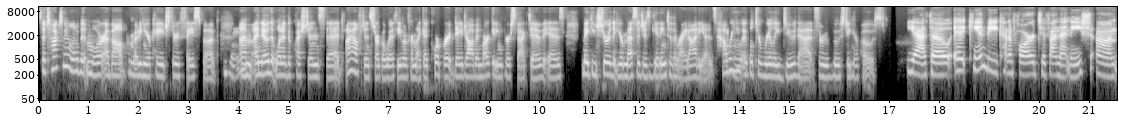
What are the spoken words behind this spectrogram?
So, talk to me a little bit more about promoting your page through Facebook. Mm-hmm. Um, I know that one of the questions that I often struggle with, even from like a corporate day job and marketing perspective, is making sure that your message is getting to the right audience. How mm-hmm. were you able to really do that through boosting your post? Yeah, so it can be kind of hard to find that niche. Um,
